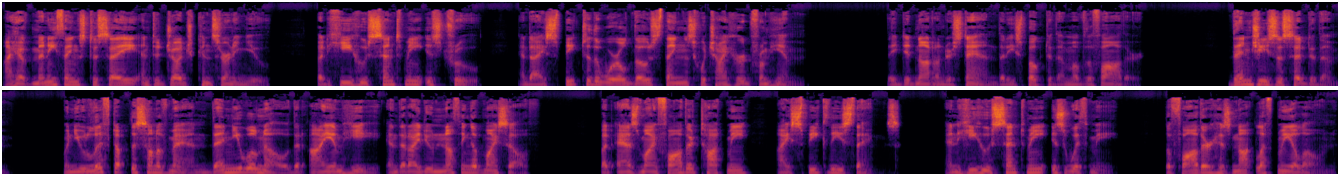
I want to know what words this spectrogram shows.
I have many things to say and to judge concerning you. But he who sent me is true, and I speak to the world those things which I heard from him. They did not understand that he spoke to them of the Father. Then Jesus said to them, When you lift up the Son of Man, then you will know that I am he, and that I do nothing of myself. But as my Father taught me, I speak these things and he who sent me is with me. The Father has not left me alone,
